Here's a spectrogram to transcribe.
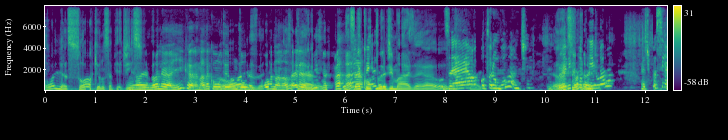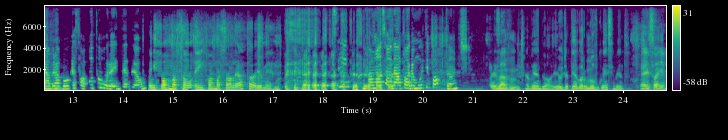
Olha só que eu não sabia disso. Mas olha aí, cara, nada como ter um doutor na nossa. Cara, é? O Zé é cultura demais, é. Ô, Zé é uma cultura ambulante. É, Ele. Camila é tipo assim, abre a boca é só cultura, entendeu? É informação, é informação aleatória mesmo. Sim, informação aleatória é muito importante. Exato. Uhum, tá vendo? Ó, eu já tenho agora um novo conhecimento. É isso aí.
